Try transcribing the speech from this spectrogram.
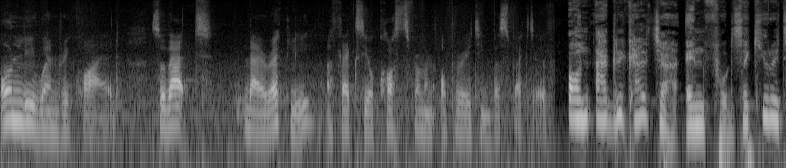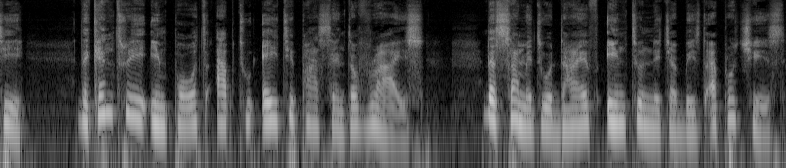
only when required. So that directly affects your costs from an operating perspective. On agriculture and food security, the country imports up to 80% of rice. The summit will dive into nature based approaches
